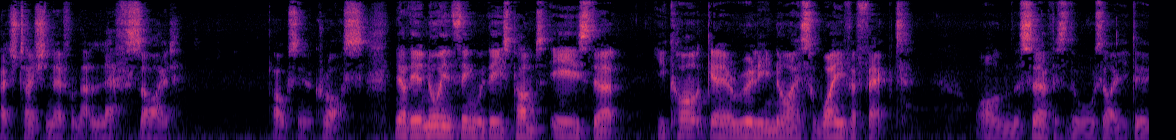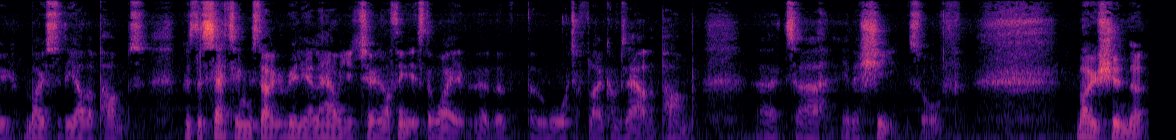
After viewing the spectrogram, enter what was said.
agitation there from that left side pulsing across. Now the annoying thing with these pumps is that you can't get a really nice wave effect on the surface of the water like you do most of the other pumps because the settings don't really allow you to and I think it's the way that the, the water flow comes out of the pump at, uh, in a sheet sort of motion that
